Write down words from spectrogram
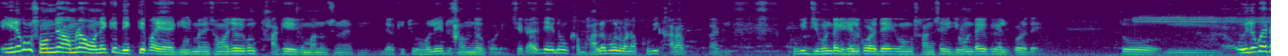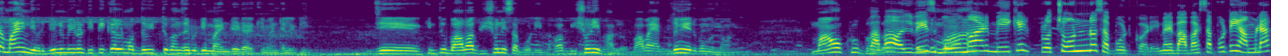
এইরকম সন্দেহ আমরা অনেকে দেখতে পাই আর কি মানে সমাজে ওরকম থাকে এরকম মানুষজন আর কি যারা কিছু হলে একটু সন্দেহ করে। সেটা যে একদম ভালো বলব না খুবই খারাপ আর কি। খুবই জীবনটাকে হেল্প করে দেয় এবং সাংসারিক জীবনটাকে হেল্প করে দেয়। তো ওই রকম একটা মাইন্ড বিভিন্ন বিভিন্ন টিপিক্যাল মধ্যবিত্ত কনজারভেটিভ মাইন্ডেড আর কি মেন্টালিটি যে কিন্তু বাবা ভীষণই সাপোর্টিভ বাবা ভীষণই ভালো বাবা একদমই এরকম নন। মাও খুব বাবা অলওয়েজ বৌমার মেয়েকে প্রচণ্ড সাপোর্ট করে। মানে বাবার সাপোর্টেই আমরা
